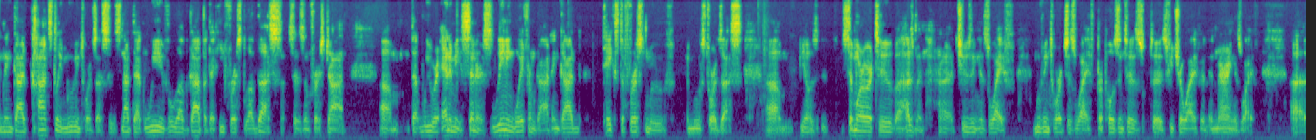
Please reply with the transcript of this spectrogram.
and then God constantly moving towards us. It's not that we've loved God, but that He first loved us. Says in First John um, that we were enemies, sinners, leaning away from God, and God takes the first move and moves towards us. Um, you know, similar to a husband uh, choosing his wife, moving towards his wife, proposing to his to his future wife, and, and marrying his wife. Uh,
